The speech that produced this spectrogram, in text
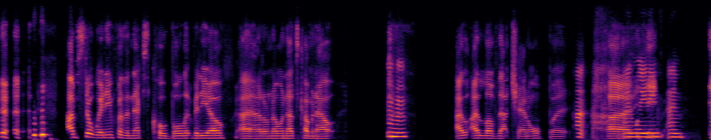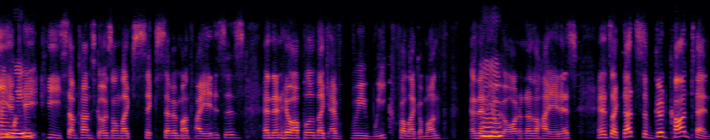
I'm still waiting for the next Code Bullet video. I, I don't know when that's coming out. hmm I I love that channel, but Uh, I'm waiting. he- waiting. I'm he, I'm waiting. occa- he sometimes goes on like six, seven month hiatuses, and then he'll upload like every week for like a month, and then Mm-hmm. he'll go on another hiatus. And it's like that's some good content.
